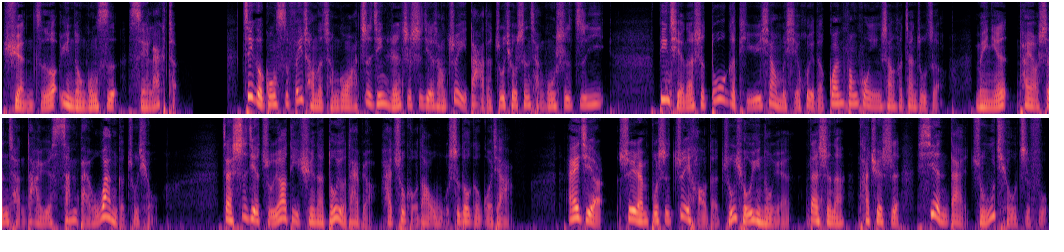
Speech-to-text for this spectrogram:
选择运动公司 （Select）。这个公司非常的成功啊，至今仍是世界上最大的足球生产公司之一，并且呢，是多个体育项目协会的官方供应商和赞助者。每年，他要生产大约三百万个足球，在世界主要地区呢都有代表，还出口到五十多个国家。埃吉尔虽然不是最好的足球运动员，但是呢，他却是现代足球之父。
